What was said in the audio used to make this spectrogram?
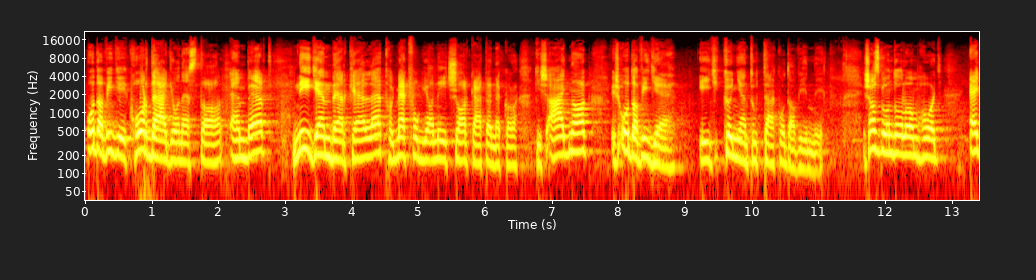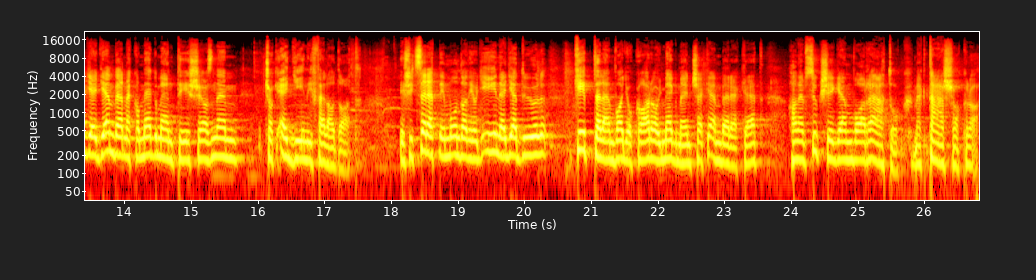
oda vigyék hordágyon ezt az embert, négy ember kellett, hogy megfogja a négy sarkát ennek a kis ágynak, és oda vigye, így könnyen tudták oda vinni. És azt gondolom, hogy egy-egy embernek a megmentése az nem csak egyéni feladat. És itt szeretném mondani, hogy én egyedül képtelen vagyok arra, hogy megmentsek embereket, hanem szükségem van rátok, meg társakra.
